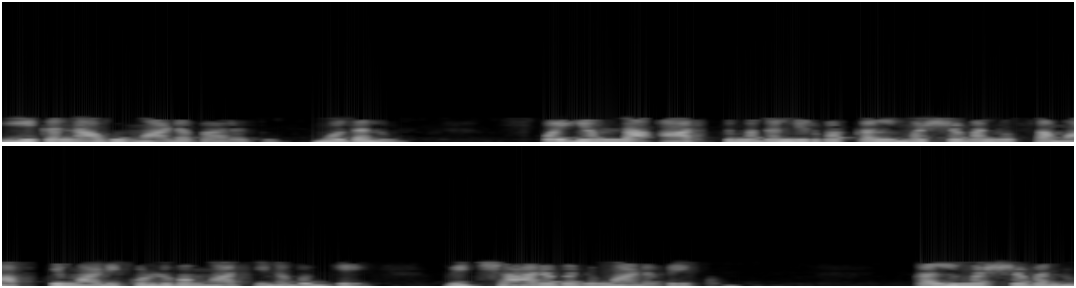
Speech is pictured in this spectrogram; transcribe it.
ಈಗ ನಾವು ಮಾಡಬಾರದು. ಮೊದಲು ಸ್ವಯಂನ ಆತ್ಮದಲ್ಲಿರುವ ಕಲ್ಮಶವನ್ನು ಸಮಾಪ್ತಿ ಮಾಡಿಕೊಳ್ಳುವ ಮಾತಿನ ಬಗ್ಗೆ ವಿಚಾರವನ್ನು ಮಾಡಬೇಕು. ಕಲ್ಮಶವನ್ನು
